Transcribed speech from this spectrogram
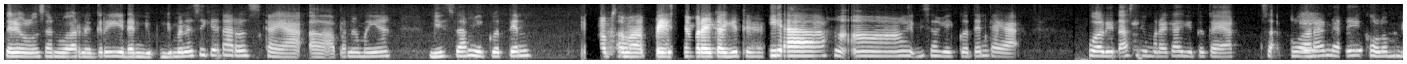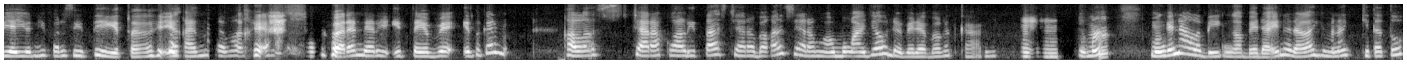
dari lulusan luar negeri. Dan gimana sih kita harus kayak uh, apa namanya bisa ngikutin sama uh, pace-nya mereka gitu ya? Iya uh, bisa ngikutin kayak kualitasnya mereka gitu kayak keluaran dari Columbia University gitu. Ya kan? Sama kayak keluaran dari ITB itu kan kalau secara kualitas, secara bahkan secara ngomong aja udah beda banget kan. Mm-hmm. Cuma mungkin yang lebih ngebedain adalah gimana kita tuh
